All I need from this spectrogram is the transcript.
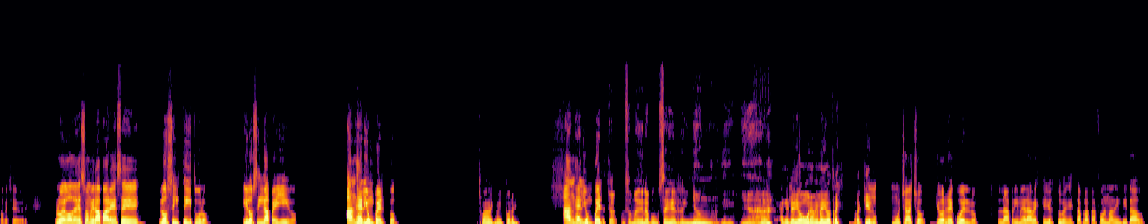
No, qué chévere. Luego de eso, mira, aparece los sin título y los sin apellido. Ángel y Humberto. Suave, que voy por ahí. Ángel y Humberto. Eso me dio una punzada en el riñón. y- y ajá. A ti te dio una, a mí me dio tres. Tranquilo. Mu- Muchacho, yo recuerdo la primera vez que yo estuve en esta plataforma de invitados,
